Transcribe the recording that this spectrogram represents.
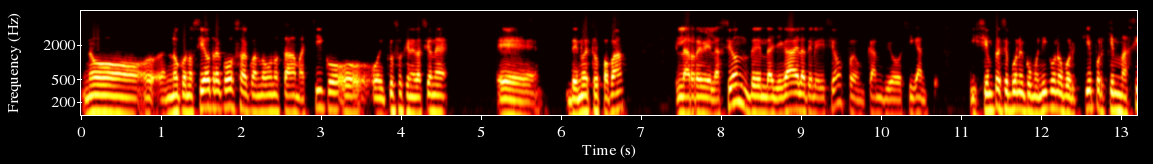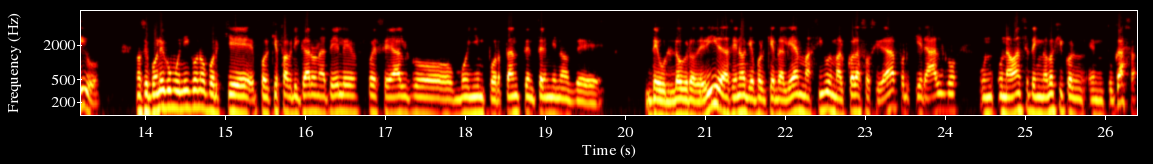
no, no, conocía otra cosa cuando uno estaba más chico o, incluso generaciones eh, de nuestros papás. La revelación de la llegada de la televisión fue un cambio gigante. Y siempre se pone como un icono, ¿por qué? Porque es masivo. No se pone como un icono porque, porque fabricar una tele fuese algo muy importante en términos de, de un logro de vida, sino que porque en realidad es masivo y marcó la sociedad, porque era algo, un, avance tecnológico en, tu casa.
